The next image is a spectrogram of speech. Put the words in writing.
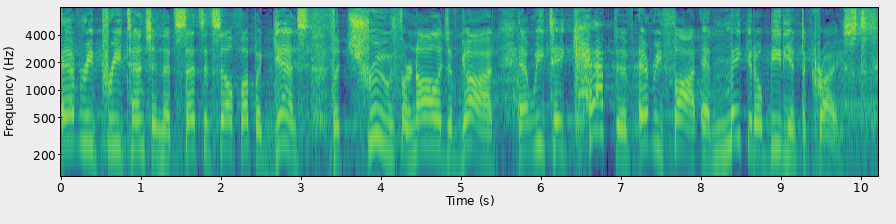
every pretension that sets itself up against the truth or knowledge of God. And we take captive every thought and make it obedient to Christ.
